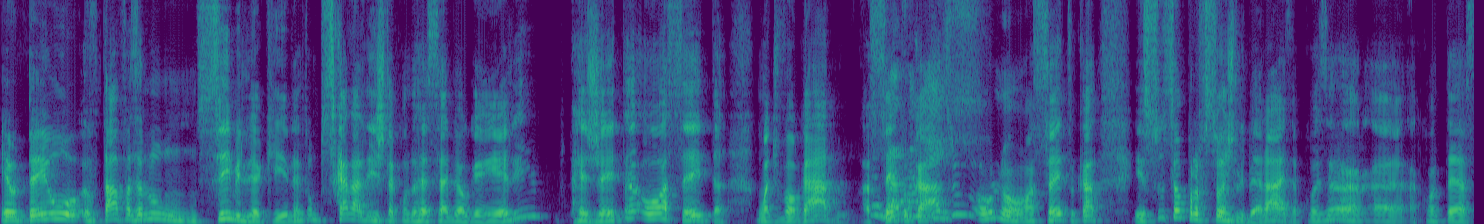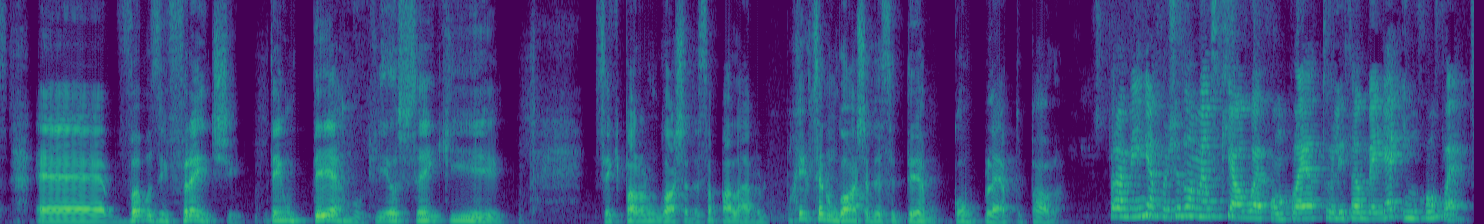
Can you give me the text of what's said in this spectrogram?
Eu tenho. Eu estava fazendo um símile aqui, né? Um psicanalista, quando recebe alguém, ele rejeita ou aceita. Um advogado aceita o Exatamente. caso ou não aceita o caso. Isso são profissões liberais, a coisa é, acontece. É, vamos em frente. Tem um termo que eu sei que. Sei que Paula não gosta dessa palavra. Por que você não gosta desse termo completo, Paula? Para mim, a partir do momento que algo é completo, ele também é incompleto.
